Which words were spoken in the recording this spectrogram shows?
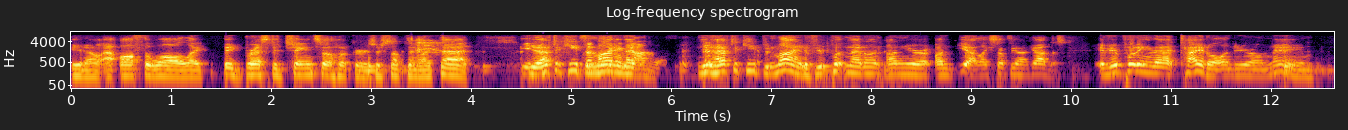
you know, off the wall, like big breasted chainsaw hookers or something like that. Yeah. You have to keep in mind that you have to keep in mind if you're putting that on, on your on yeah, like something on Godless. If you're putting that title under your own name,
